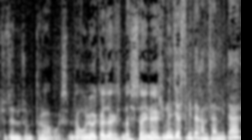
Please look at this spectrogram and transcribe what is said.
주제는 좀 들어가 보겠습니다. 오늘 여기까지 하겠습니다. 시사인의 김은지였습니다. 감사합니다.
